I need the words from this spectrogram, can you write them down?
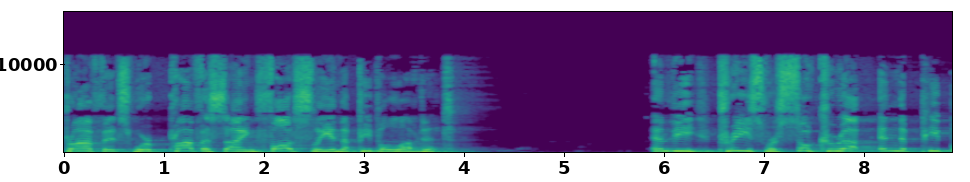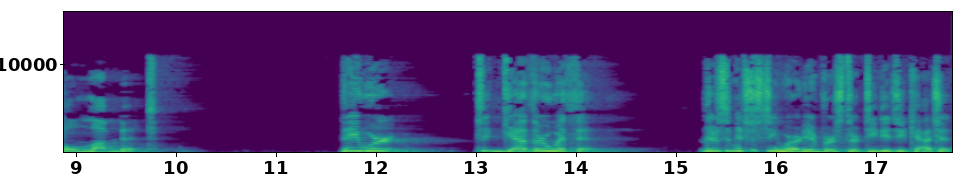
prophets were prophesying falsely and the people loved it. And the priests were so corrupt and the people loved it. They were together with it. There's an interesting word in verse 13. Did you catch it?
